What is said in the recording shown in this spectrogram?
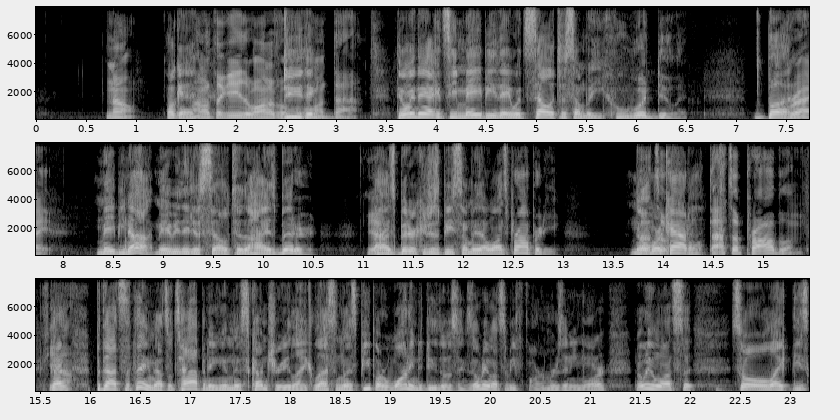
No, Okay. I don't think either one of them Do you would think- want that. The only thing I could see maybe they would sell it to somebody who would do it, but Right. maybe not. Maybe they just sell to the highest bidder. Yeah. highest bidder could just be somebody that wants property. No That's more a- cattle. That's a problem. Yeah. That, but that's the thing. That's what's happening in this country. Like less and less people are wanting to do those things. Nobody wants to be farmers anymore. Nobody wants to. So like these,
